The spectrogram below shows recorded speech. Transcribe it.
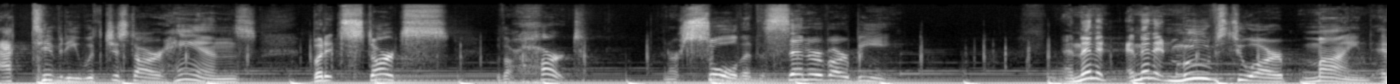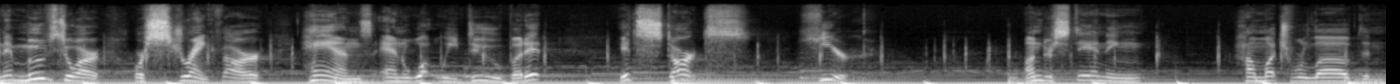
activity with just our hands, but it starts with our heart and our soul at the center of our being. And then it and then it moves to our mind and it moves to our or strength, our hands and what we do, but it it starts here. Understanding how much we're loved and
